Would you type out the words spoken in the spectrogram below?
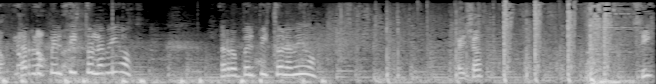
¡Uh, amigo! No, ¡Le rompe el pistol, amigo! ¡Le rompe el pistol, amigo! ¿Headshot? Sí.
